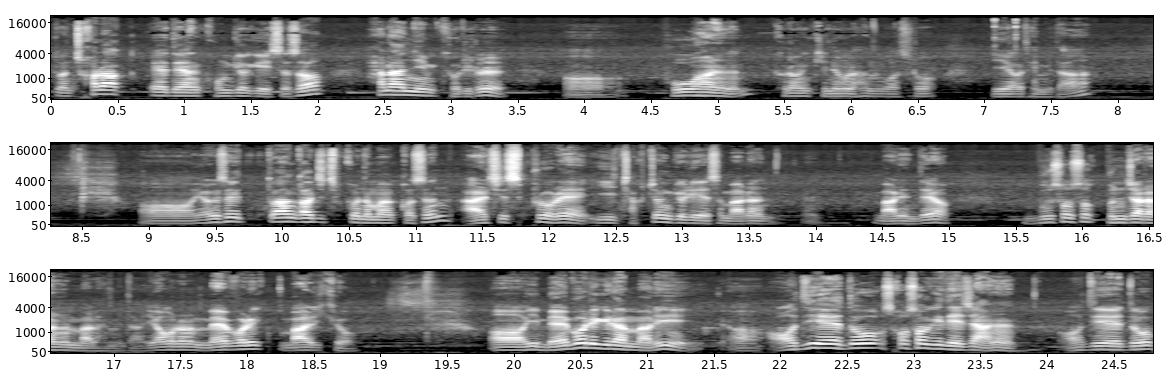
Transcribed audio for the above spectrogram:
또는 철학에 대한 공격에 있어서 하나님 교리를 어, 보호하는 그런 기능을 하는 것으로 이해가 됩니다. 어, 여기서 또 한 가지 짚고 넘어갈 것은 RC 스프롤의 이 작전 교리에서 말한 말인데요. 무소속 분자라는 말을 합니다. 영어로는 매버릭 말교. 어, 이 매버릭이란 말이 어, 어디에도 소속이 되지 않은 어디에도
